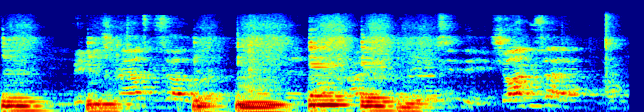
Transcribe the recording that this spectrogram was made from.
Benim için hayat güzel oldu. Şu an güzel ya.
